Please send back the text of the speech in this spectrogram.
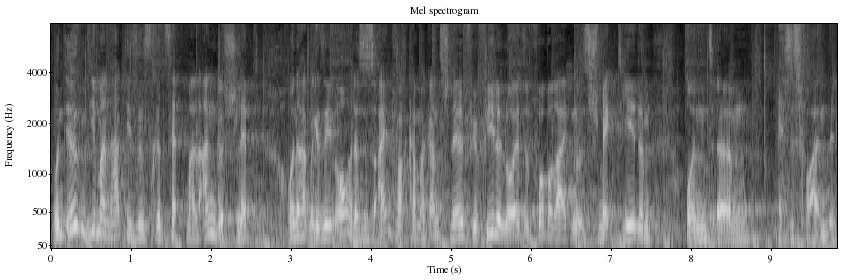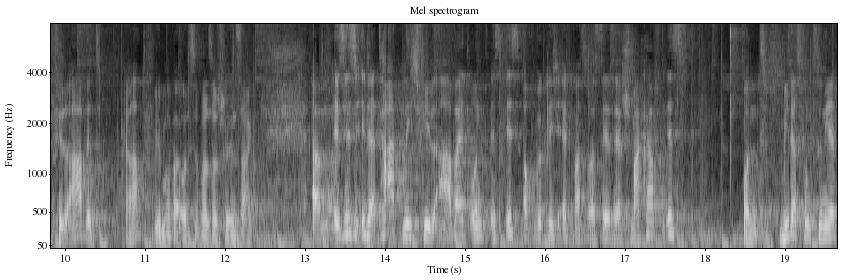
und irgendjemand hat dieses Rezept mal angeschleppt und dann hat man gesehen oh das ist einfach, kann man ganz schnell für viele Leute vorbereiten. Und es schmeckt jedem. Und ähm, es ist vor allem nicht viel Arbeit, ja, wie man bei uns immer so schön sagt. Ähm, es ist in der Tat nicht viel Arbeit und es ist auch wirklich etwas was sehr sehr schmackhaft ist. Und wie das funktioniert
